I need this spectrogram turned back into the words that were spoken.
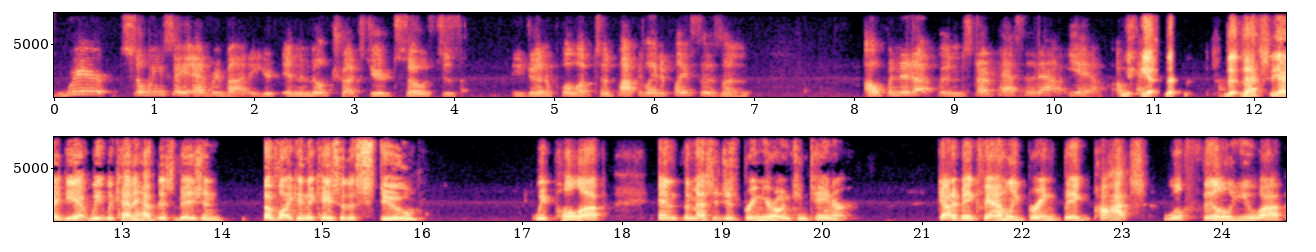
where so when you say everybody, you're in the milk trucks, you're so it's just you're gonna pull up to populated places and open it up and start passing it out? Yeah. Okay. Yeah, that, that, that's the idea. We we kind of have this vision of like in the case of the stew, we pull up and the message is bring your own container. Got a big family? Bring big pots. We'll fill you up.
